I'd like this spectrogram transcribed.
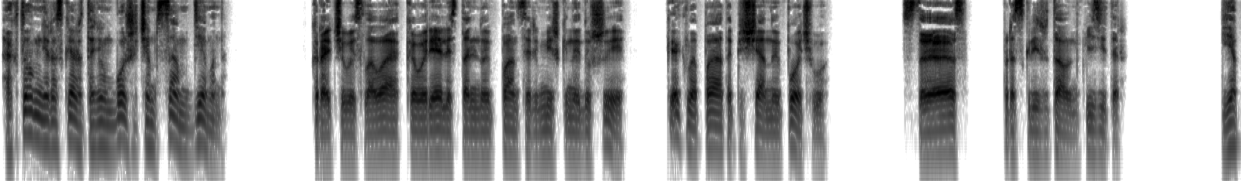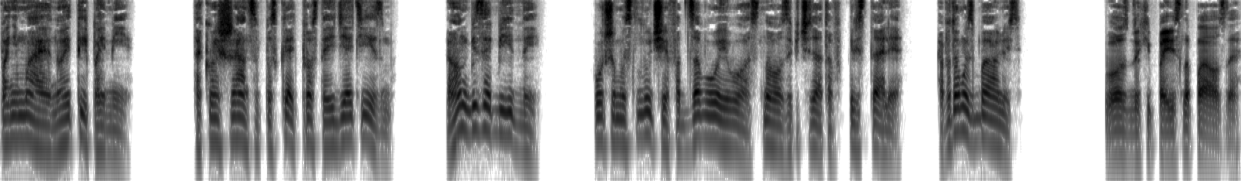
А кто мне расскажет о нем больше, чем сам демон?» Вкрадчивые слова ковыряли стальной панцирь Мишкиной души, как лопата песчаную почву. «Стас!» — проскрежетал инквизитор. «Я понимаю, но и ты пойми. Такой шанс упускать просто идиотизм. Он безобидный. В худшем из случаев отзову его, снова запечатав в кристалле, а потом избавлюсь». В воздухе повисла пауза.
